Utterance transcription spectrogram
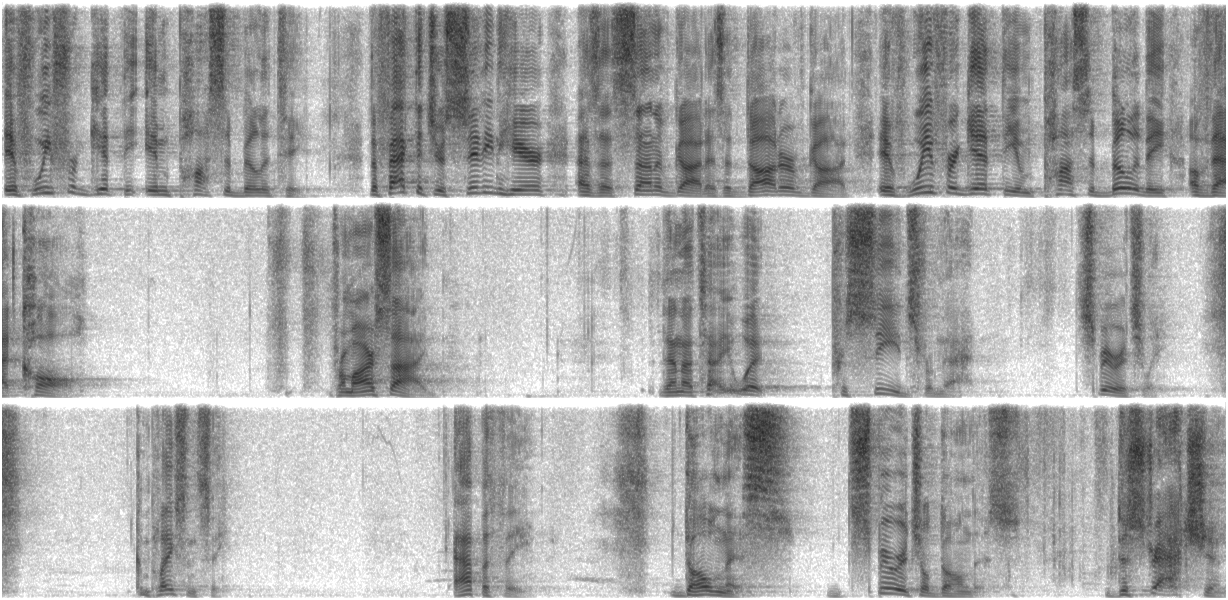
if we forget the impossibility, the fact that you're sitting here as a son of God, as a daughter of God, if we forget the impossibility of that call from our side, then I'll tell you what proceeds from that spiritually complacency, apathy, dullness, spiritual dullness, distraction.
